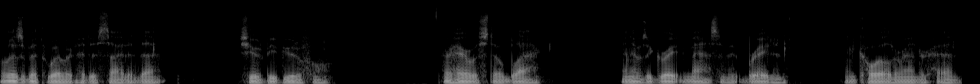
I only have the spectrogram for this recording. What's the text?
Elizabeth Willard had decided that she would be beautiful. Her hair was still black, and there was a great mass of it braided and coiled around her head.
